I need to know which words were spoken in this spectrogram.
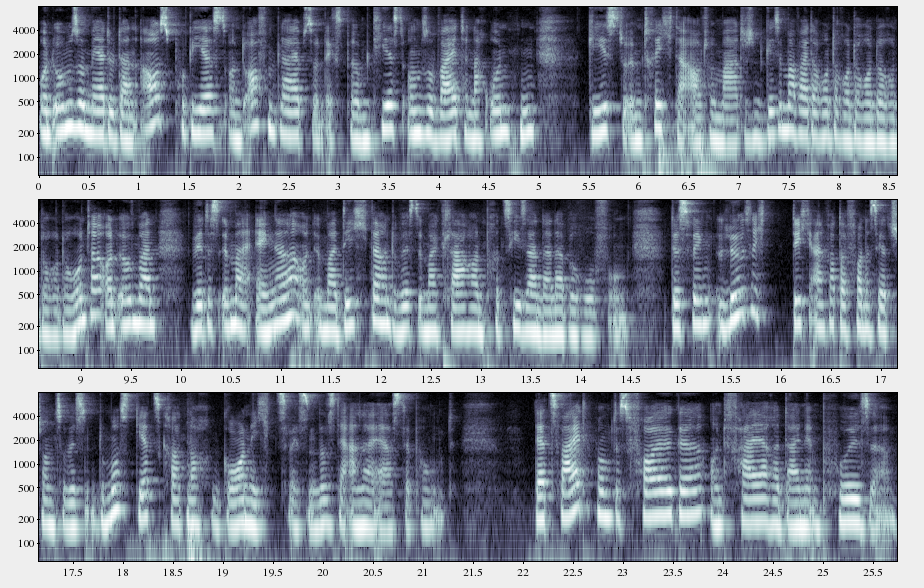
Und umso mehr du dann ausprobierst und offen bleibst und experimentierst, umso weiter nach unten gehst du im Trichter automatisch und gehst immer weiter runter, runter, runter, runter, runter, runter und irgendwann wird es immer enger und immer dichter und du wirst immer klarer und präziser in deiner Berufung. Deswegen löse ich dich einfach davon, es jetzt schon zu wissen. Du musst jetzt gerade noch gar nichts wissen. Das ist der allererste Punkt. Der zweite Punkt ist Folge und feiere deine Impulse.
